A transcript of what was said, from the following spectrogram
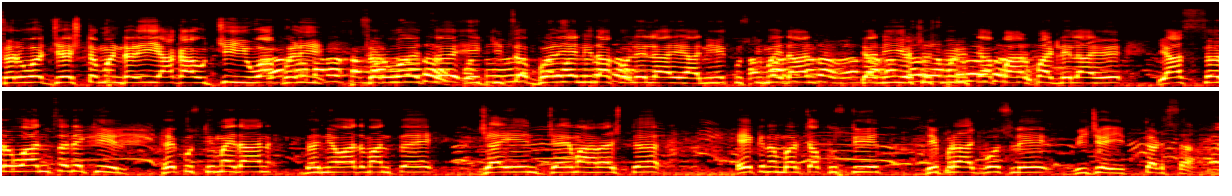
सर्व ज्येष्ठ मंडळी या गावची युवा फळी सर्वच एकीचं बळ यांनी दाखवलेलं आहे आणि हे कुस्ती मैदान त्यांनी यशस्वीरित्या पार पाडलेलं आहे. या सर्वांचं देखील हे कुस्ती मैदान धन्यवाद मानतंय. जय हिंद जय महाराष्ट्र. एक नंबरच्या कुस्तीत दीपराज भोसले विजयी तडसा.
